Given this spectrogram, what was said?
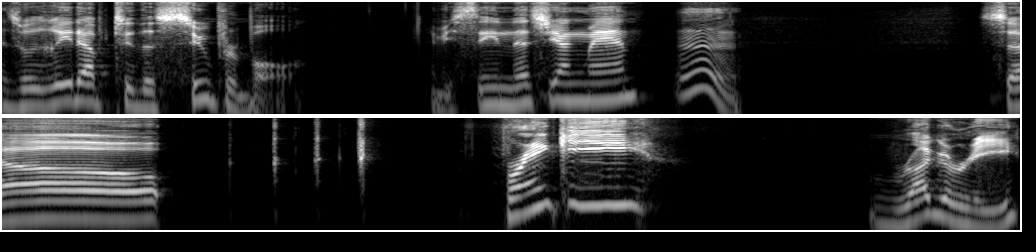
as we lead up to the Super Bowl. Have you seen this, young man? mm, So Frankie Ruggiero,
